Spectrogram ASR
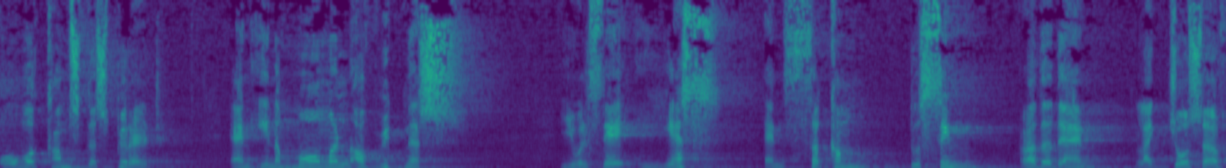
overcomes the spirit, and in a moment of weakness, you will say yes and succumb to sin rather than, like Joseph,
